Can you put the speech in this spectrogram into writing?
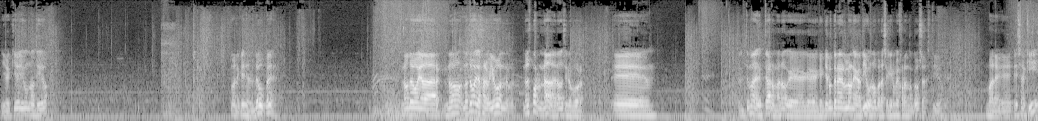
Y aquí hay uno, tío. Vale, ¿qué es el DUP? No te voy a dar... No, no te voy a dejar vivo. No, no es por nada, ¿no? Sino por... Eh... El tema del karma, ¿no? Que, que- que quiero tenerlo negativo, ¿no? Para seguir mejorando cosas, tío. Vale, eh, ¿es aquí?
